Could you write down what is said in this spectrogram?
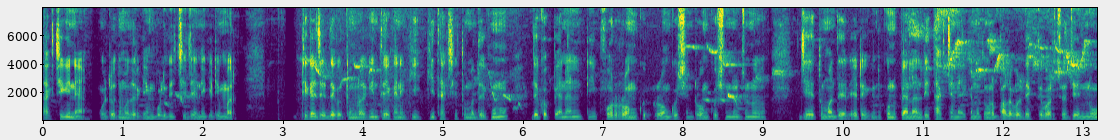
থাকছে কি না ওইটাও তোমাদেরকে আমি বলে দিচ্ছি যে নেগেটিভ মার্ক ঠিক আছে? দেখো, তোমরা কিন্তু এখানে কি কি থাকছে? তোমাদের কোনো, দেখো penalty for wrong wrong question wrong কোয়েশ্চেনের জন্য যে তোমাদের, এটা কিন্তু কোনো পেনাল্টি থাকছে না। এখানে তোমরা ভালো করে দেখতে পারছ যে নো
